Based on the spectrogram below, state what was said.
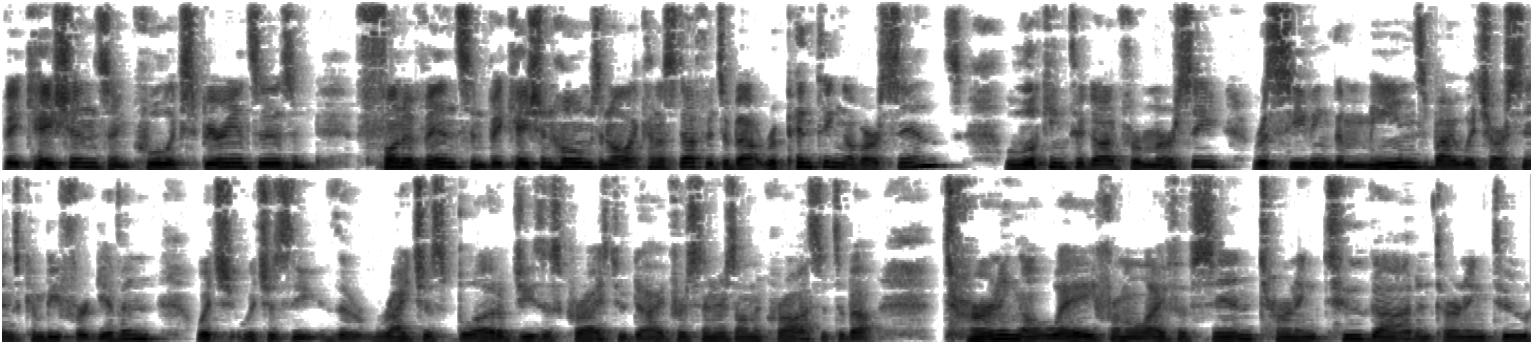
vacations and cool experiences and fun events and vacation homes and all that kind of stuff. It's about repenting of our sins, looking to God for mercy, receiving the means by which our sins can be forgiven, which, which is the, the righteous blood of Jesus Christ who died for sinners on the cross. It's about turning away from a life of sin, turning to God and turning to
